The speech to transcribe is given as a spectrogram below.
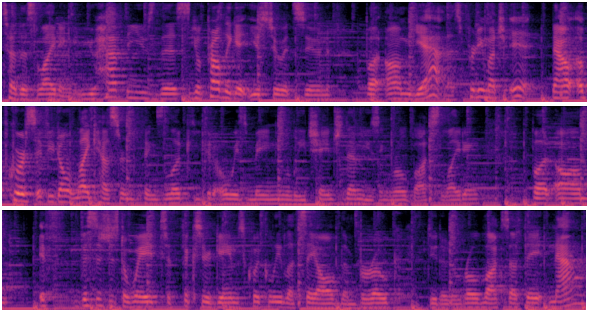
to this lighting. You have to use this. You'll probably get used to it soon. But um, yeah, that's pretty much it. Now, of course, if you don't like how certain things look, you could always manually change them using Roblox lighting. But um, if this is just a way to fix your games quickly, let's say all of them broke due to the Roblox update, now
